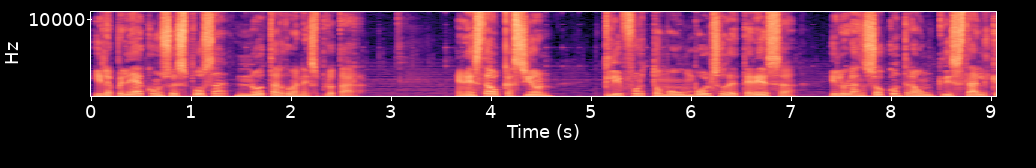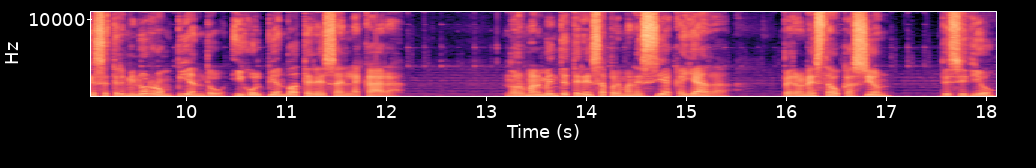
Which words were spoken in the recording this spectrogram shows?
y la pelea con su esposa no tardó en explotar. En esta ocasión, Clifford tomó un bolso de Teresa y lo lanzó contra un cristal que se terminó rompiendo y golpeando a Teresa en la cara. Normalmente Teresa permanecía callada, pero en esta ocasión decidió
